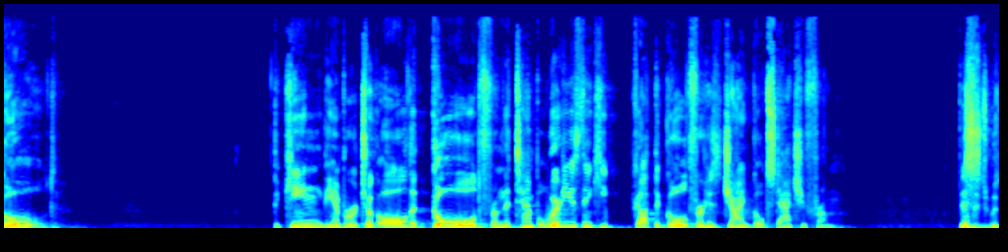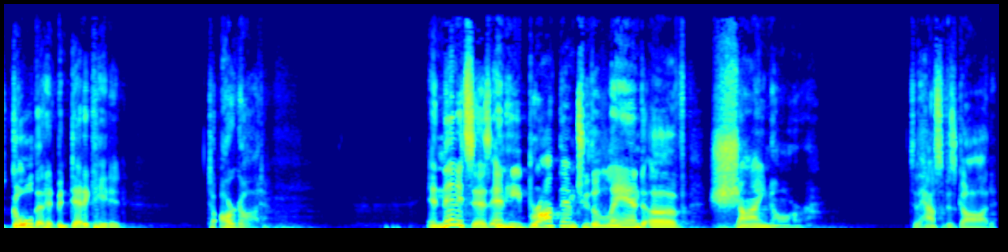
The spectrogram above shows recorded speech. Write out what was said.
Gold. The king, the emperor, took all the gold from the temple. Where do you think he got the gold for his giant gold statue from? This is gold that had been dedicated to our God. And then it says, and he brought them to the land of Shinar, to the house of his God,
